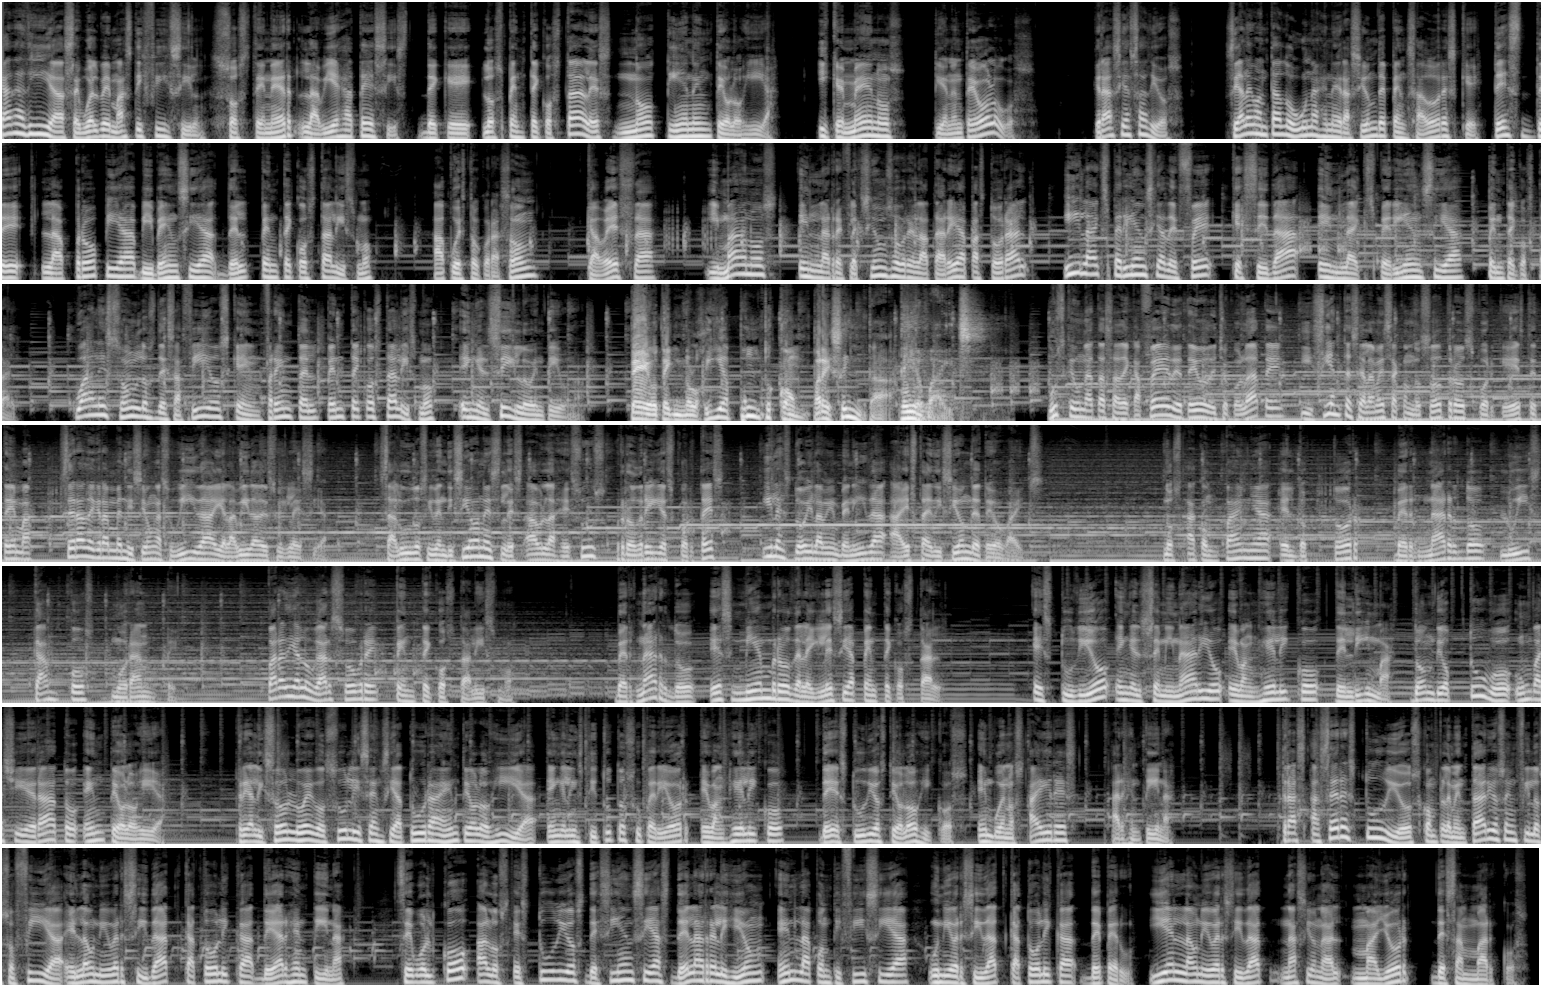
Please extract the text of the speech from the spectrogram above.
Cada día se vuelve más difícil sostener la vieja tesis de que los pentecostales no tienen teología y que menos tienen teólogos. Gracias a Dios, se ha levantado una generación de pensadores que, desde la propia vivencia del pentecostalismo, ha puesto corazón, cabeza y manos en la reflexión sobre la tarea pastoral y la experiencia de fe que se da en la experiencia pentecostal. ¿Cuáles son los desafíos que enfrenta el pentecostalismo en el siglo XXI? Teotecnología.com presenta Teobytes. Busque una taza de café, de té o de chocolate y siéntese a la mesa con nosotros porque este tema será de gran bendición a su vida y a la vida de su iglesia. Saludos y bendiciones, les habla Jesús Rodríguez Cortés y les doy la bienvenida a esta edición de Teobytes. Nos acompaña el doctor Bernardo Luis Campos Morante para dialogar sobre pentecostalismo. Bernardo es miembro de la Iglesia Pentecostal. Estudió en el Seminario Evangélico de Lima, donde obtuvo un bachillerato en teología. Realizó luego su licenciatura en teología en el Instituto Superior Evangélico de Estudios Teológicos en Buenos Aires, Argentina. Tras hacer estudios complementarios en filosofía en la Universidad Católica de Argentina, se volcó a los estudios de ciencias de la religión en la Pontificia Universidad Católica de Perú y en la Universidad Nacional Mayor de San Marcos.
